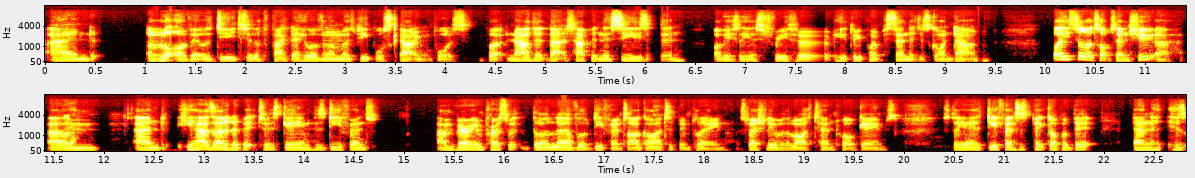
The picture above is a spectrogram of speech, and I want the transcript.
And a lot of it was due to the fact that he wasn't on most people's scouting reports. But now that that's happened this season, obviously his free throw, his three point percentage has gone down, but he's still a top ten shooter. Um, yeah. And he has added a bit to his game. His defense, I'm very impressed with the level of defense our guards have been playing, especially over the last 10, 12 games. So yeah, his defense has picked up a bit, and his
